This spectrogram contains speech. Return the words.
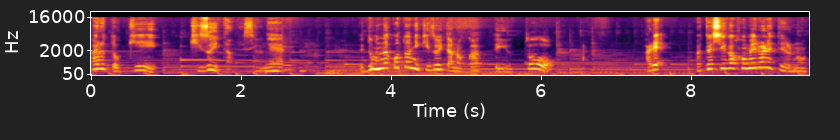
ある時気づいたんですよね。でどんなことに気づいたのかっていうとあれ私が褒められてるのっ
